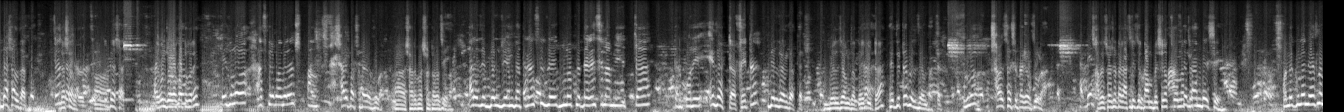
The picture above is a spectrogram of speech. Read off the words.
দেশাল জাত দেশাল? দেশাল এখন জোড়া কত করে? এগুলো আজকের বাজারে পাঁচ- সাড়ে পাঁচশো টাকা জোড়া। সাড়ে পাঁচশো টাকা জোড়া। আর এই যে বেলজিয়াম জাতের আছে যেগুলো আপনার দেখাইছিলাম একটা তারপরে এই যে একটা আছে এটা বেলজিয়াম জাতের। বেলজিয়াম জাতের এই দুটা এই দুটা বেলজিয়াম জাতের। এগুলো সাড়ে ছয়শো টাকা জোড়া। সাড়ে ছয়শো টাকা। আজকে একটু দাম বেশি হচ্ছে আজকে হচ্ছে? দাম বেশি। অনেকগুলো নিয়ে আসলাম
